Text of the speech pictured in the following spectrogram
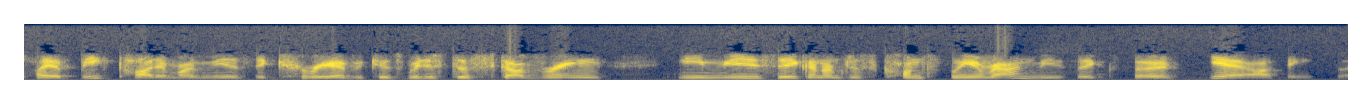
play a big part in my music career because we're just discovering new music, and I'm just constantly around music. So yeah, I think so.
